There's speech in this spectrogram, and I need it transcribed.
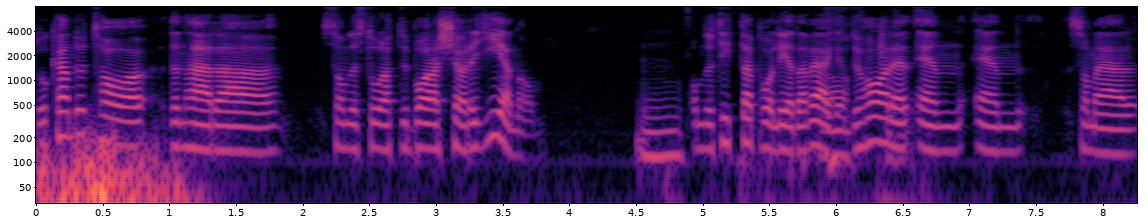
Då kan du ta den här uh, som det står att du bara kör igenom. Mm. Om du tittar på ledarvägen. Ja, du har en, en, en som är...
